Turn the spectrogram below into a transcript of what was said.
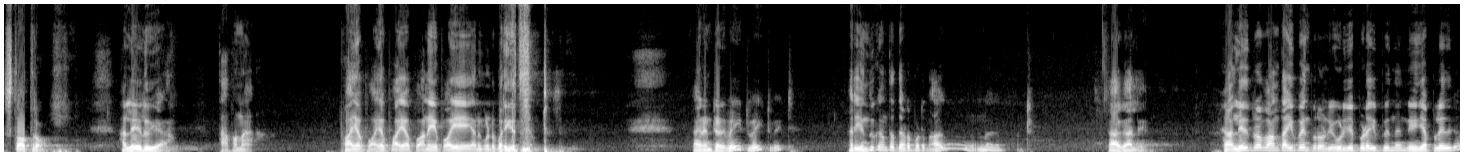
స్తోత్రం. అలేలుయ తపన. పోయ పోయ పోయ పోనే పోయే అనుకుంటూ పరిగెత్తుంటాడు ఆయన అంటాడు వెయిట్ వెయిట్ వెయిట్. అరే ఎందుకు అంత దడపడదు? ఆగు ఆగాలి. లేదు ప్రభు అంతా అయిపోయింది ప్రభు. ఎవడు చెప్పాడు అయిపోయిందని నేను చెప్పలేదుగా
